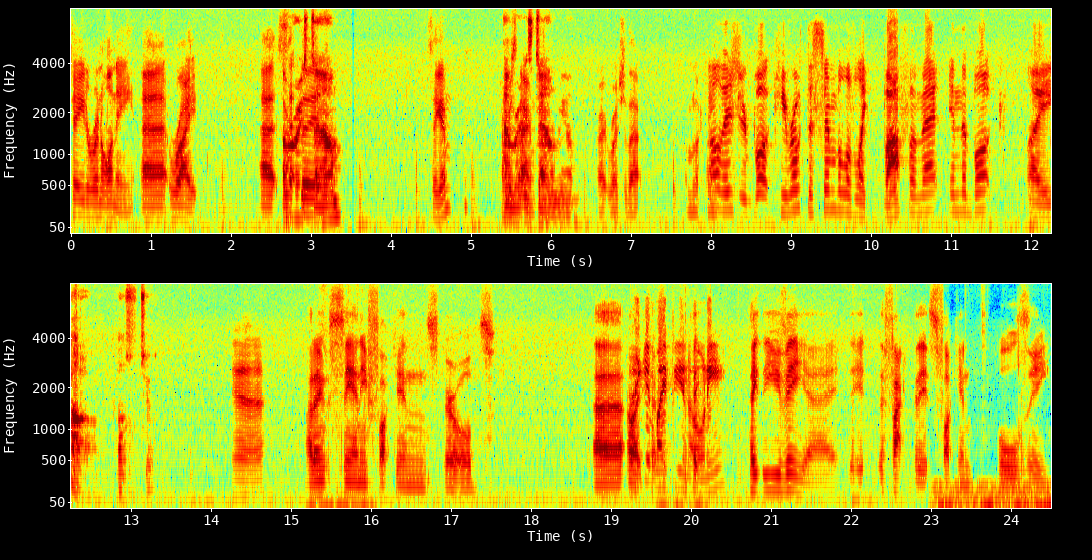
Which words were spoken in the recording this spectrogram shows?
Shader and Oni. Uh, right. Uh, set Camera is the- down. Say again? Camera is down, yeah. Alright, roger that. I'm looking. Oh, there's your book. He wrote the symbol of like Baphomet in the book. Like, Oh, culture. Yeah. I don't see any fucking spirit orbs. Uh, I alright, think it might be an take- Oni. take the UV, yeah. It, the fact that it's fucking ballsy.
